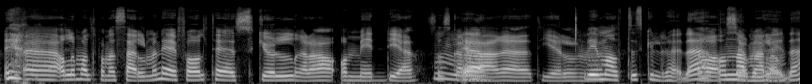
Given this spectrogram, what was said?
Eh, aldri målt på meg selv, men det er i forhold til skuldre da, og midje, så skal Mm. det være et gyllen Vi malte skulderhøyde og navlehøyde.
